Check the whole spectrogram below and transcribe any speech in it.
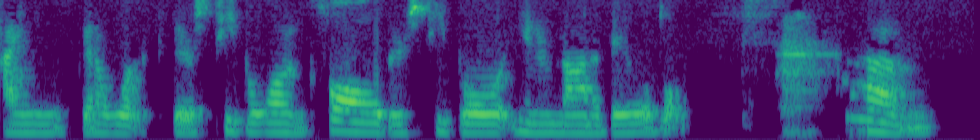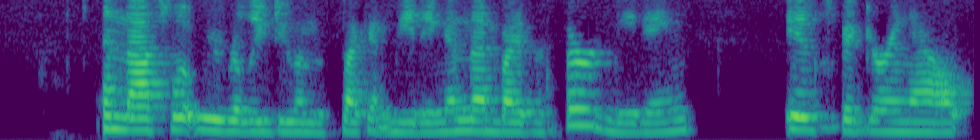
timing is going to work. There's people on call, there's people, you know, not available. Um, and that's what we really do in the second meeting. And then by the third meeting is figuring out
